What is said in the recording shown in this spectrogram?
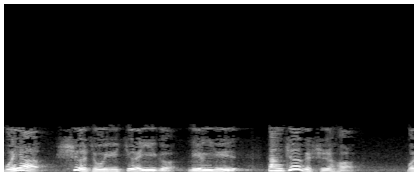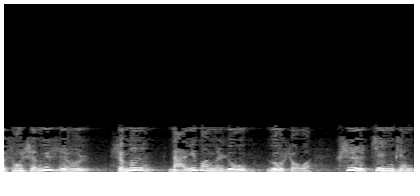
我要涉足于这一个领域，当这个时候，我从什么时候、什么哪一方面入入手啊？是今天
